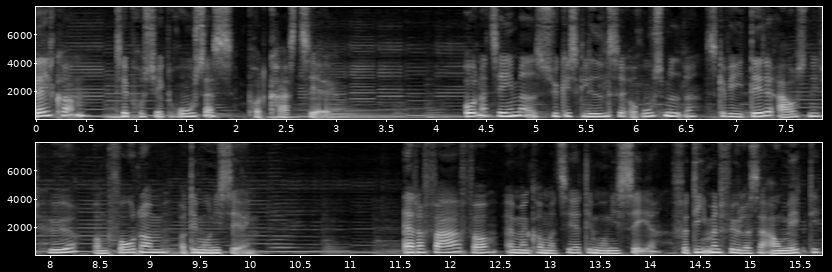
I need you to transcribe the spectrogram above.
Velkommen til Projekt Rosas podcastserie. Under temaet psykisk lidelse og rusmidler skal vi i dette afsnit høre om fordomme og demonisering. Er der fare for, at man kommer til at demonisere, fordi man føler sig afmægtig,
